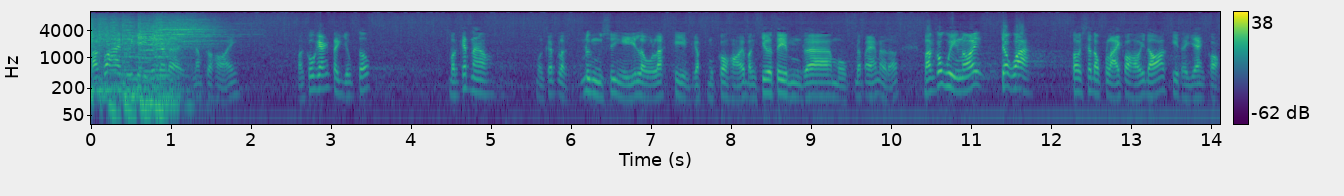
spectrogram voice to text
Bạn có 20 giây để trả lời năm câu hỏi. Bạn cố gắng tận dụng tốt. Bằng cách nào? Bằng cách là đừng suy nghĩ lầu lắc khi gặp một câu hỏi bạn chưa tìm ra một đáp án nào đó. Bạn có quyền nói, cho qua. Tôi sẽ đọc lại câu hỏi đó khi thời gian còn.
